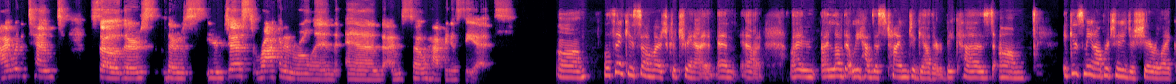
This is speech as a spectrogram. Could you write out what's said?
I would attempt. So there's there's you're just rocking and rolling, and I'm so happy to see it. Um, well, thank you so much, Katrina, and uh, I I love that we have this time together because um, it gives me an opportunity to share like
